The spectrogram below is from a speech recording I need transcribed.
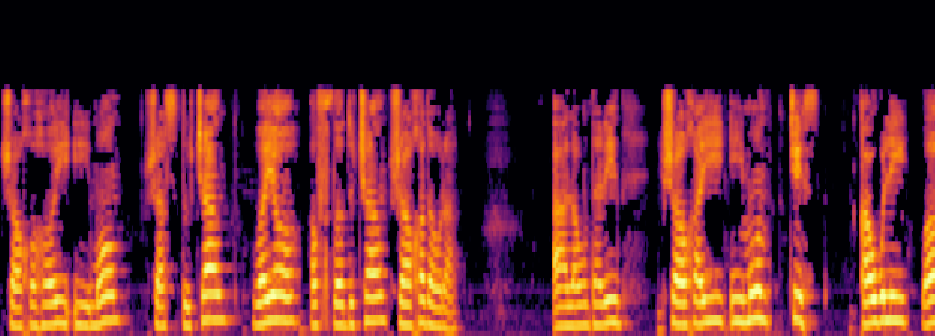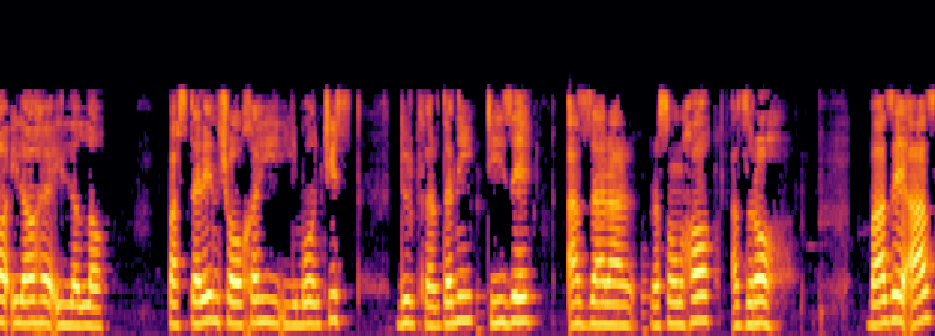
شاخه های ایمان شست و چند و یا هفتاد و چند شاخه دارد اعلامترین شاخه ایمان چیست؟ قولی لا اله الا الله. پسترین شاخه ایمان چیست؟ دور کردن چیز از ضرر رسانها از راه. بعضی از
